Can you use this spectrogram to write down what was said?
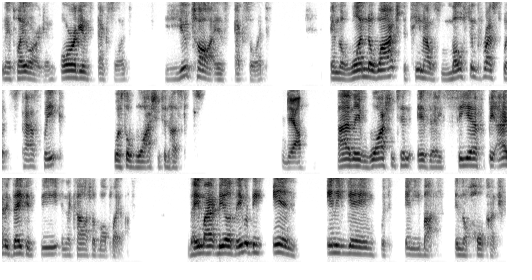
They play Oregon. Oregon's excellent. Utah is excellent. And the one to watch, the team I was most impressed with this past week was the Washington Huskies. Yeah. I think Washington is a CFP. I think they could be in the college football playoff. They might be, they would be in any game with anybody in the whole country.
